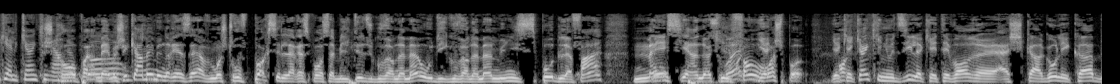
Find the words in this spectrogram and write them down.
quelqu'un qui Je n'en a comprends, pas. mais j'ai quand même une réserve. Moi, je trouve pas que c'est de la responsabilité du gouvernement ou des gouvernements municipaux de le faire, même s'il y en a qui le font. il y a- Moi, je pas. Il y a quelqu'un qui nous dit là, qui a été voir euh, à Chicago les Cubs,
